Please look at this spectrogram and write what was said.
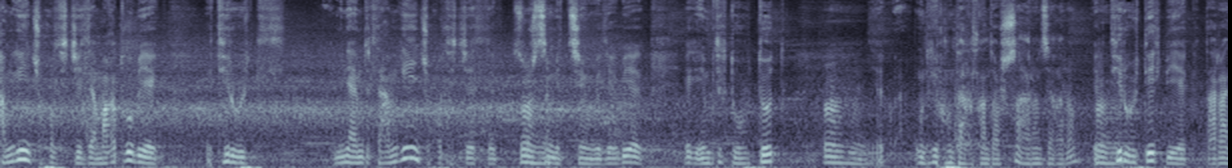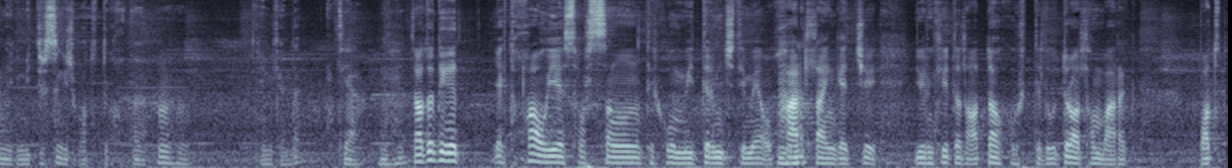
хамгийн чухал хичээлээ магадгүй би яг тэр үед миний амьдралд хамгийн чухал хичээлийг сурсан мэдсэн юм гээл яг би яг яг эмнэлэгт өвдөөд яг үнэхээр хүн тагалгаанд орсон 10 сая гаруй. Яг тэр үедээ л би яг дараа нэг мэдэрсэн гэж боддог байхгүй юу. Тийм л энэ да. Тийм. За одоо тэгээд яг тухайн үеэ сурсан тэрхүү мэдрэмж тийм ээ ухаарлаа ингээд чи ерөнхийдөө л одоо хүртэл өдөр болгон баг бодож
